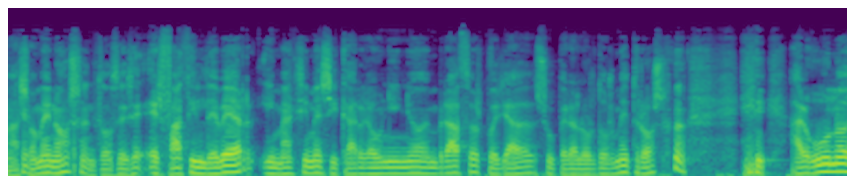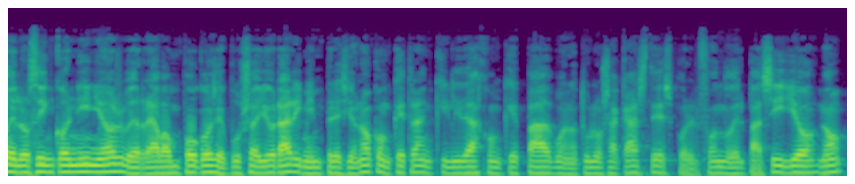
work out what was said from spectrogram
Más o menos. Entonces es fácil de ver y máxime si carga un niño en brazos, pues ya supera los dos metros. Alguno de los cinco niños berreaba un poco, se puso a llorar y me impresionó con qué tranquilidad, con qué paz. Bueno, tú lo sacaste por el fondo del pasillo, ¿no?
